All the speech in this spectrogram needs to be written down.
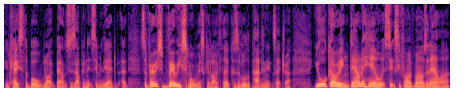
in case the ball like bounces up and hits him in the head. Uh, It's a very very small risk of life though because of all the padding etc. You're going down a hill at 65 miles an hour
